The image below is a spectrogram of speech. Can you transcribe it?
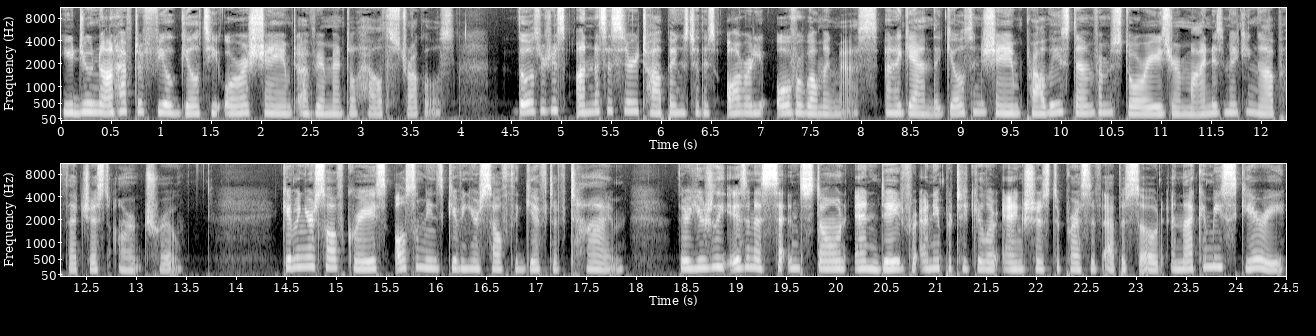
You do not have to feel guilty or ashamed of your mental health struggles. Those are just unnecessary toppings to this already overwhelming mess. And again, the guilt and shame probably stem from stories your mind is making up that just aren't true. Giving yourself grace also means giving yourself the gift of time. There usually isn't a set in stone end date for any particular anxious, depressive episode, and that can be scary,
